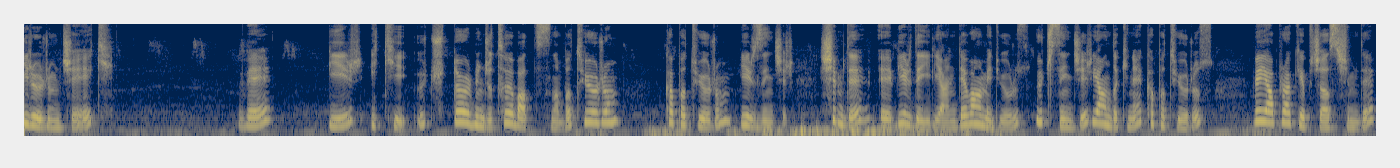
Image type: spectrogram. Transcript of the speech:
bir örümcek ve 1 2 3 4. tığ battısına batıyorum. Kapatıyorum. Bir zincir. Şimdi e, bir değil yani devam ediyoruz. 3 zincir yandakine kapatıyoruz ve yaprak yapacağız şimdi.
